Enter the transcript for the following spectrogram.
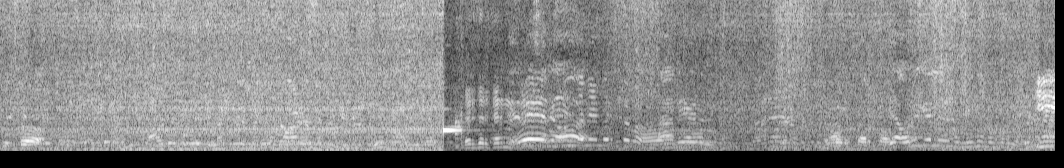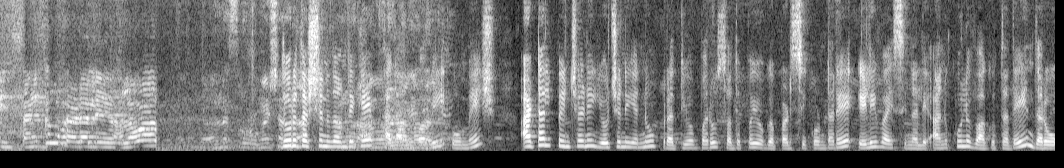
ಈ ಸಂಕಲ್ಪಗಳಲ್ಲಿ ಹಲವಾರು ದೂರದರ್ಶನದೊಂದಿಗೆ ಫಲಾನುಭವಿ ಉಮೇಶ್ ಅಟಲ್ ಪಿಂಚಣಿ ಯೋಜನೆಯನ್ನು ಪ್ರತಿಯೊಬ್ಬರೂ ಸದುಪಯೋಗಪಡಿಸಿಕೊಂಡರೆ ಇಳಿವಯಸ್ಸಿನಲ್ಲಿ ಅನುಕೂಲವಾಗುತ್ತದೆ ಎಂದರು.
